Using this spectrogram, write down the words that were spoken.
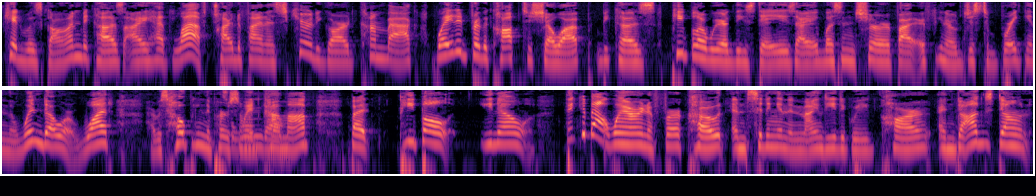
kid was gone because I had left, tried to find a security guard, come back, waited for the cop to show up because people are weird these days. I wasn't sure if I, if, you know, just to break in the window or what. I was hoping the person would come up, but people, you know, Think about wearing a fur coat and sitting in a 90 degree car and dogs don't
